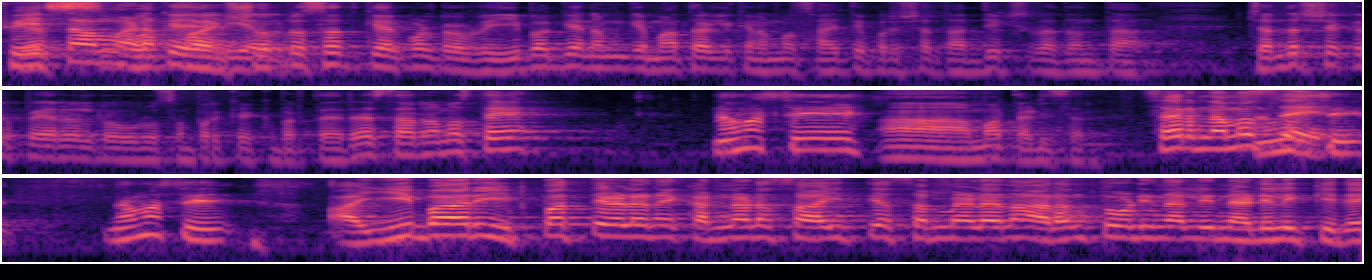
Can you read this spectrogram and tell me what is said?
ಶ್ವೇತಾ ಅವರು. ಶಿವಪ್ರಸಾದ್ ಕೇರ್ಪಾಳ್ರವರು ಈ ಬಗ್ಗೆ ನಮಗೆ ಮಾತಾಡಲಿಕ್ಕೆ ನಮ್ಮ ಸಾಹಿತ್ಯ ಪರಿಷತ್ ಅಧ್ಯಕ್ಷರಾದಂಥ ಚಂದ್ರಶೇಖರ್ ಪೇರಲ್ ರವರು ಸಂಪರ್ಕಕ್ಕೆ ಬರ್ತಾ ಇದ್ದಾರೆ. ಸರ್ ನಮಸ್ತೆ. ನಮಸ್ತೆ. ಆ, ಮಾತಾಡಿ ಸರ್. ಸರ್ ನಮಸ್ತೆ. ನಮಸ್ತೆ. ಈ ಬಾರಿ ಇಪ್ಪತ್ತೇಳನೇ ಕನ್ನಡ ಸಾಹಿತ್ಯ ಸಮ್ಮೇಳನ ಅರಂತೋಡಿನಲ್ಲಿ ನಡೀಲಿಕ್ಕಿದೆ.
